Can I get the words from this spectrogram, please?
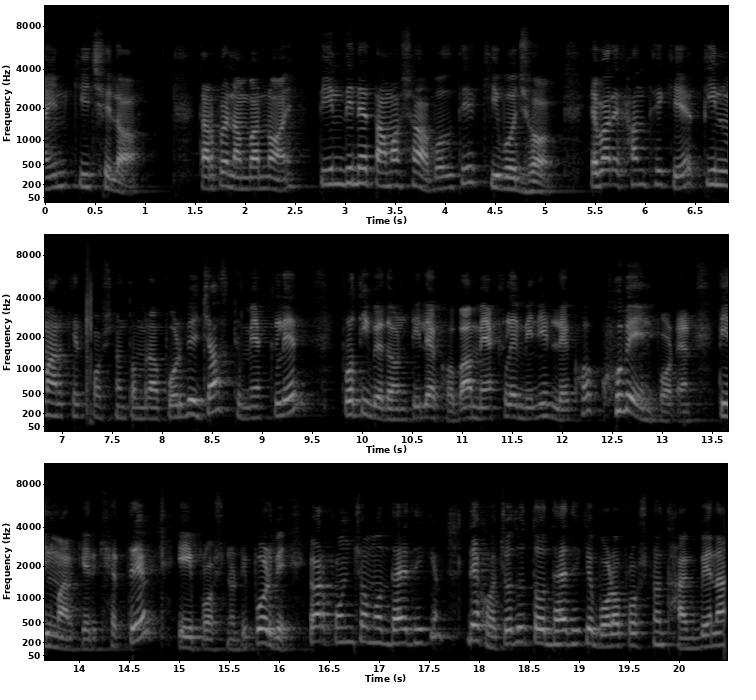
আইন কি ছিল? তারপরে নাম্বার নয় তিন দিনে তামাশা বলতে কি বোঝো? এবার এখান থেকে তিন মার্কের প্রশ্ন তোমরা পড়বে। জাস্ট ম্যাকলের প্রতিবেদনটি লেখো বা ম্যাকলে মিনিট লেখো, খুবই ইম্পর্ট্যান্ট তিন মার্কের ক্ষেত্রে এই প্রশ্নটি পড়বে। এবার পঞ্চম অধ্যায় থেকে, দেখো, চতুর্থ অধ্যায় থেকে বড় প্রশ্ন থাকবে না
